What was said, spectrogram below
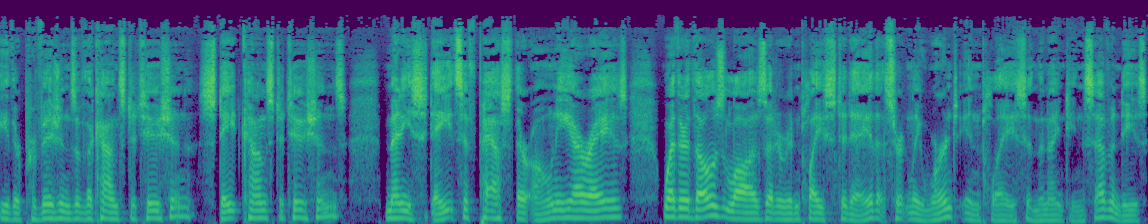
either provisions of the Constitution, state constitutions, many states have passed their own ERAs, whether those laws that are in place today, that certainly weren't in place in the 1970s,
